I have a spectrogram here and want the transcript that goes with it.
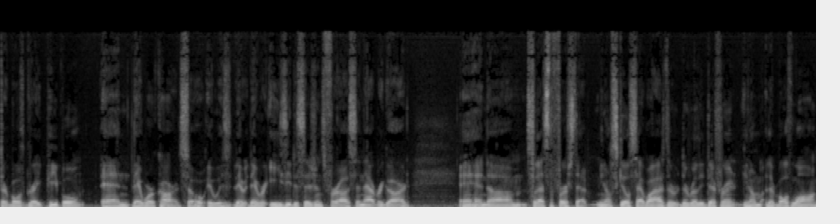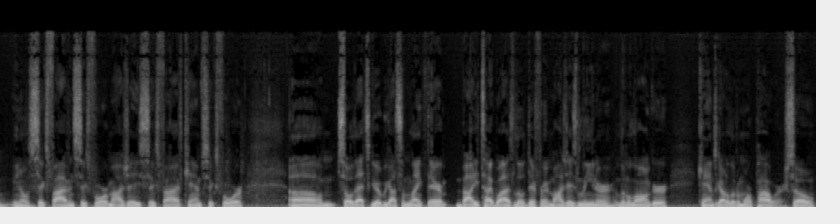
They're both great people and they work hard. So it was they, they were easy decisions for us in that regard. And um, so that's the first step. You know, skill set wise, they're they're really different. You know, they're both long. You know, six five and six four. Myjai six five, Cam six four. Um, so that's good. We got some length there. Body type wise, a little different. Myjai's leaner, a little longer. Cam's got a little more power. So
